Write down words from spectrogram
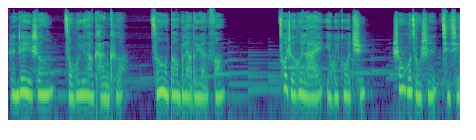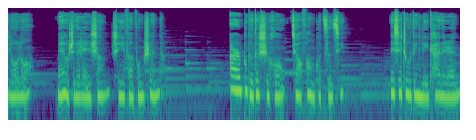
人这一生总会遇到坎坷，总有到不了的远方。挫折会来，也会过去。生活总是起起落落，没有谁的人生是一帆风顺的。爱而不得的时候，就要放过自己。那些注定离开的人，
